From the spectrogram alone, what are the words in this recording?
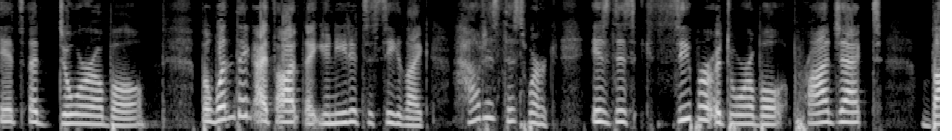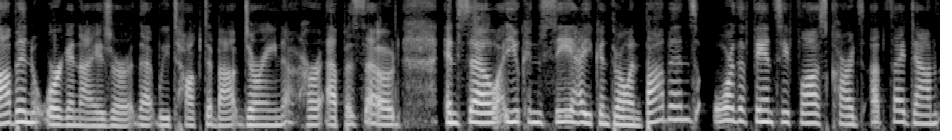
It's adorable. But one thing I thought that you needed to see, like, how does this work? Is this super adorable project bobbin organizer that we talked about during her episode. And so you can see how you can throw in bobbins or the fancy floss cards upside down,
